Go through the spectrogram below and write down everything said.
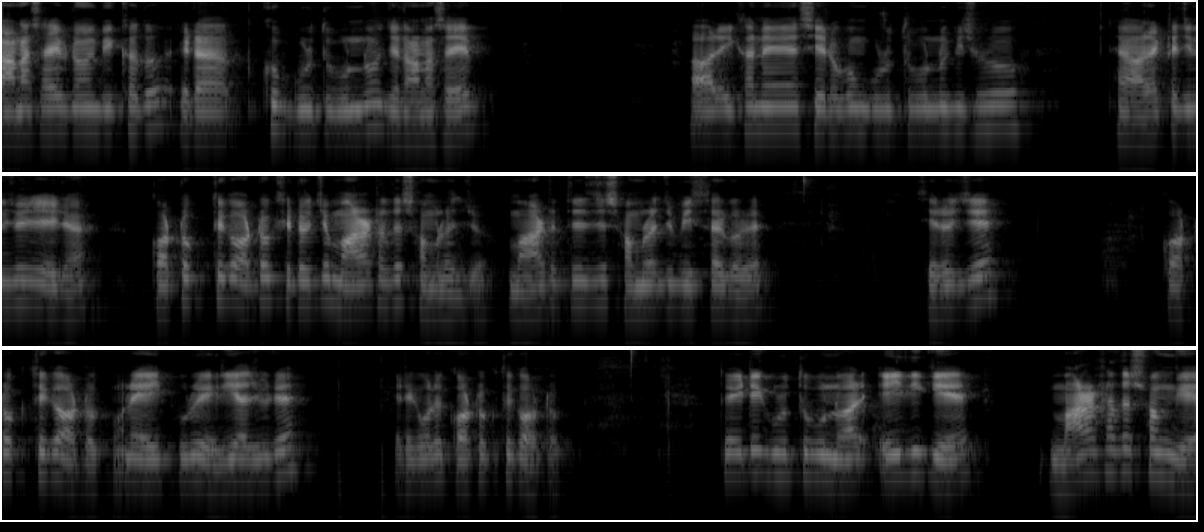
নানা সাহেব নামে বিখ্যাত। এটা খুব গুরুত্বপূর্ণ যে নানা সাহেব। আর এখানে সেরকম গুরুত্বপূর্ণ কিছু হ্যাঁ আরেকটা জিনিস হচ্ছে এইটা। কটক থেকে অটক সেটা হচ্ছে মারাঠাদের সাম্রাজ্য। মারাঠাদের যে সাম্রাজ্য বিস্তার করে, সেটা হচ্ছে কটক থেকে অটক মানে এই পুরো এরিয়া জুড়ে এটাকে বলে কটক থেকে অটক। তো এটাই গুরুত্বপূর্ণ। আর এইদিকে মারাঠাদের সঙ্গে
